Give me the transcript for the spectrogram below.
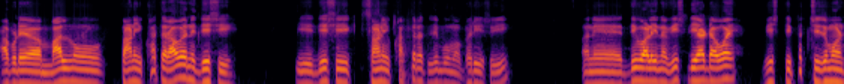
આપણે માલનું સાણિયું ખાતર આવે ને દેશી, એ દેશી સાણિયું ખાતર જ લીંબુમાં ભરીશું એ અને દિવાળીના વીસ દી આડા હોય વીસથી પચીસ મણ,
